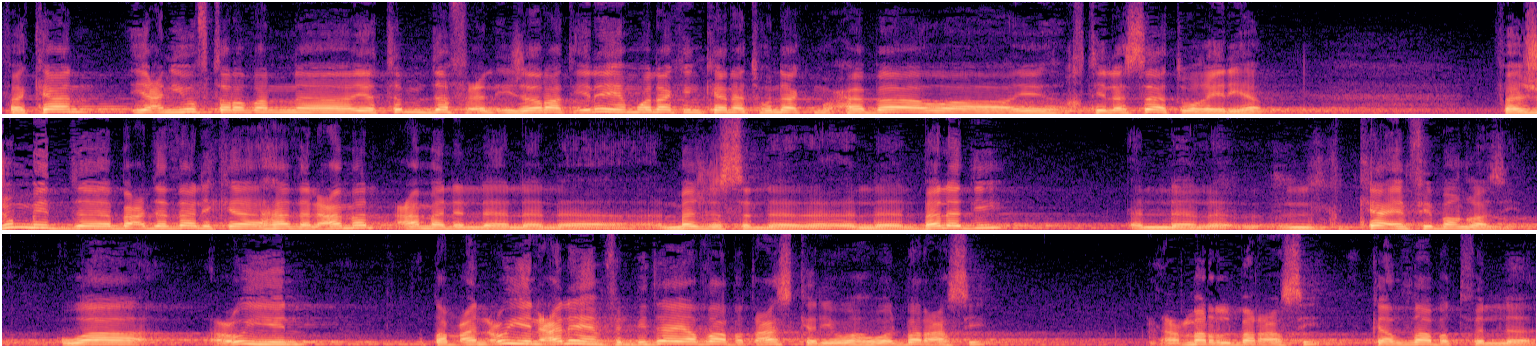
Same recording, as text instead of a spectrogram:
فكان يعني يفترض أن يتم دفع الإيجارات إليهم ولكن كانت هناك محاباة واختلاسات وغيرها. فجمد بعد ذلك هذا العمل عمل المجلس البلدي الكائن في بنغازي. وعين طبعا عين عليهم في البداية ضابط عسكري وهو البرعسي عمر البرعسي كان ضابط في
